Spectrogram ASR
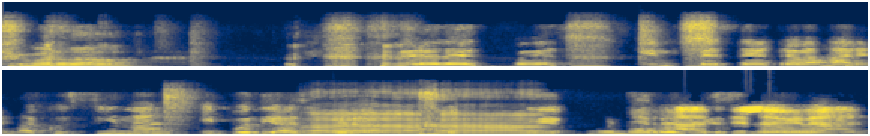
Se guardaba. Pero después empecé a trabajar en la cocina y podía hacer Ah. una Ah, de la refeición.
